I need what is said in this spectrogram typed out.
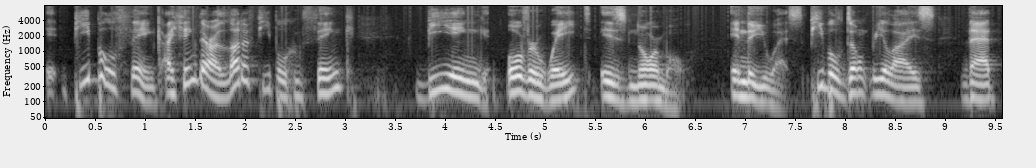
it, people think, I think there are a lot of people who think being overweight is normal in the US. People don't realize that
